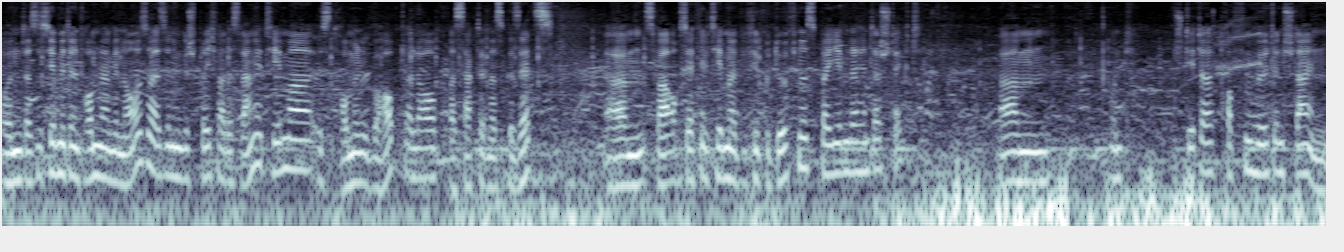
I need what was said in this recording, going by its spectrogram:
Und das ist hier mit den Trommlern genauso. Also in dem Gespräch war das lange Thema, ist Trommeln überhaupt erlaubt? Was sagt denn das Gesetz? Ähm, es war auch sehr viel Thema, wie viel Bedürfnis bei jedem dahinter steckt. Ähm, und steht da, Tropfen hüllt den Stein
